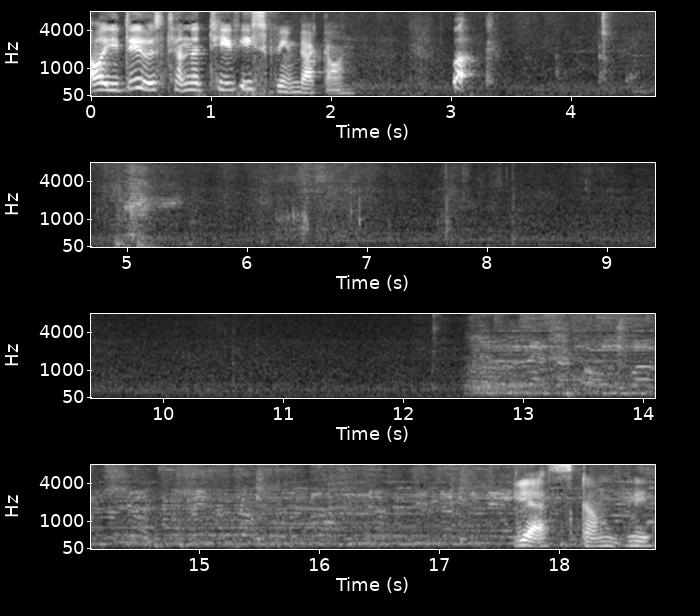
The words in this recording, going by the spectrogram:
all you do is turn the TV screen back on. Look. Yes, Gumby.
